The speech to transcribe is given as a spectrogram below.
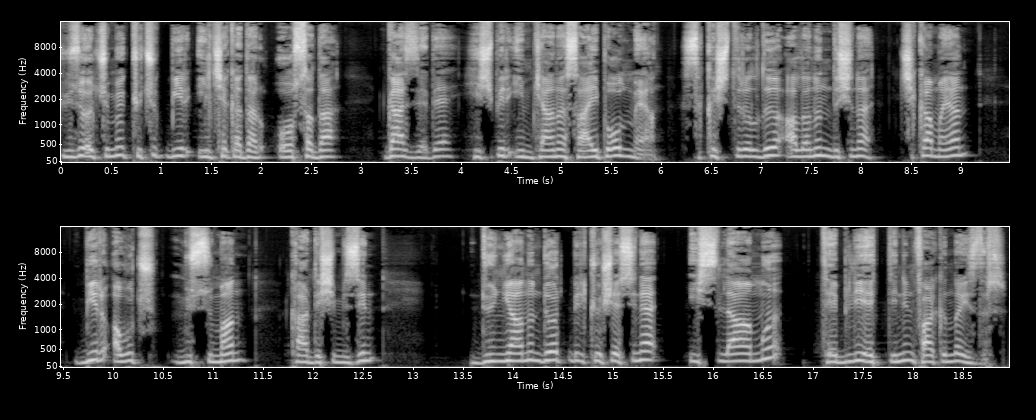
yüz ölçümü küçük bir ilçe kadar olsa da Gazze'de hiçbir imkana sahip olmayan, sıkıştırıldığı alanın dışına çıkamayan bir avuç Müslüman kardeşimizin dünyanın dört bir köşesine İslam'ı tebliğ ettiğinin farkındayızdır.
